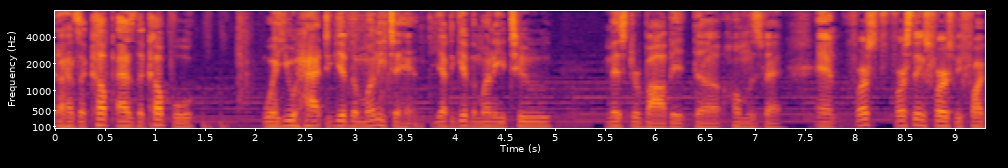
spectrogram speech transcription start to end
as a cup as the couple where you had to give the money to him. You had to give the money to Mr. Bobbitt, the homeless vet. And first first things first before I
